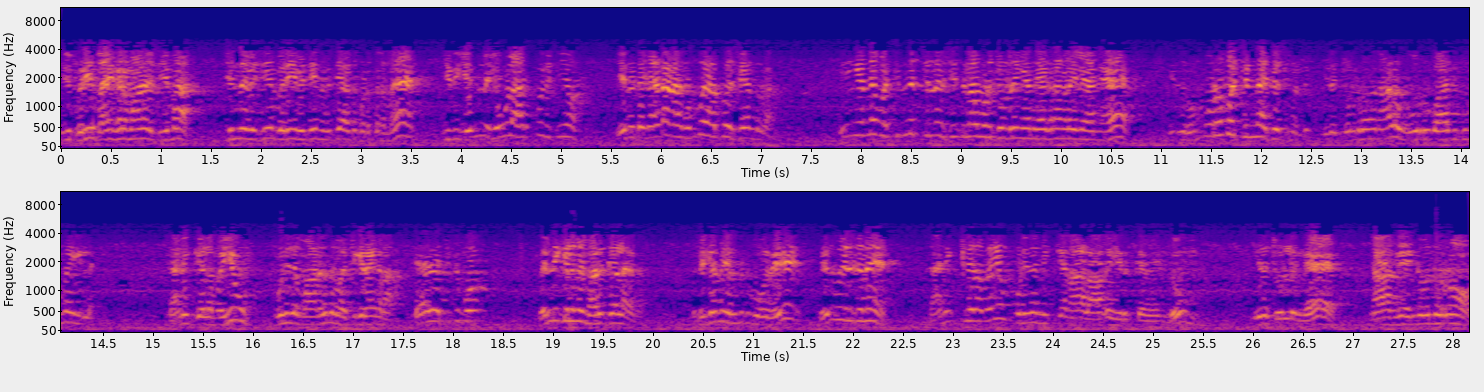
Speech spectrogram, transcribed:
இது பெரிய பயங்கரமான விஷயமா? சின்ன விஷயம் பெரிய விஷயம் வித்தியாசப்படுத்தணுமே இது என்ன எவ்வளவு அற்ப விஷயம்? என்னட்ட கேட்டா நான் ரொம்ப அற்ப சேர்ந்துருவேன் நீங்க என்ன சின்ன சின்ன விஷயத்தெல்லாம் கூட சொல்றீங்கன்னு கேக்குறாங்களே இல்லையாங்க? இது ரொம்ப ரொம்ப சின்ன அட்ஜஸ்ட்மெண்ட் இதை சொல்றதுனால ஒரு பாதிப்புமே இல்லை. சனிக்கிழமையும் புனிதமானதுன்னு வச்சுக்கிறேங்கிறான். தேவை வச்சுட்டு போ. வெள்ளிக்கிழமை மறுக்கல வெள்ளிக்கிழமை இருந்துட்டு போகுது எதுவும் இருக்குன்னு சனிக்கிழமையும் புனிதமிக்க நாளாக இருக்க வேண்டும். இதை சொல்லுங்க. நாங்க எங்க வந்துடுறோம்?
